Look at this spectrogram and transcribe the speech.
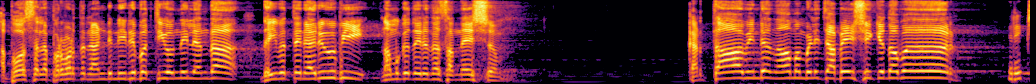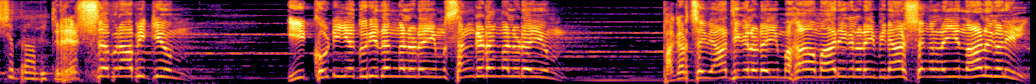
അപ്പോസ്തല പ്രവർത്തനം രണ്ടിന് ഇരുപത്തിയൊന്നിൽ എന്താ? ദൈവത്തിന് അരൂപി നമുക്ക് തരുന്ന സന്ദേശം. കർത്താവിന്റെ നാമം വിളിച്ച് അപേക്ഷിക്കുന്നവർ രക്ഷ പ്രാപിക്കും. ഈ കൊടിയ ദുരിതങ്ങളുടെയും സങ്കടങ്ങളുടെയും പകർച്ചവ്യാധികളുടെയും മഹാമാരികളുടെയും വിനാശങ്ങളുടെയും നാളുകളിൽ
